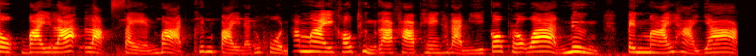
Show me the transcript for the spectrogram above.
ตกใบละหลักแสนบาทขึ้นไปนะทุกคนทำไมเขาถึงราคาแพงขนาดนี้ก็เพราะว่า 1. เป็นไม้หายาก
